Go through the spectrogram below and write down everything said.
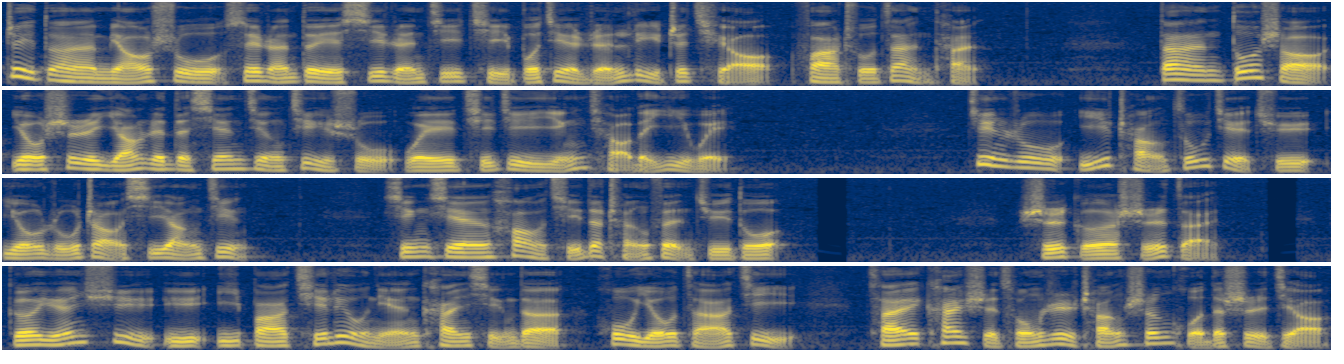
这段描述虽然对西人机器不借人力之巧发出赞叹，但多少有视洋人的先进技术为奇技淫巧的意味。进入宜场租界区，犹如照西洋镜，新鲜好奇的成分居多。时隔十载，葛元旭于1876年刊行的《沪游杂记》才开始从日常生活的视角。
